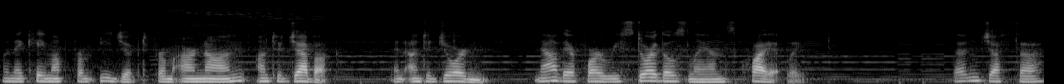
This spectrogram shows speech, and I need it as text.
when they came up from Egypt, from Arnon unto Jabbok, and unto Jordan. Now therefore restore those lands quietly. Then Jephthah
